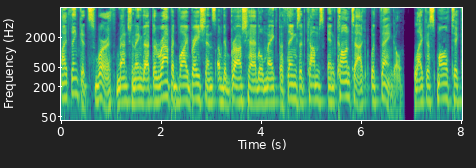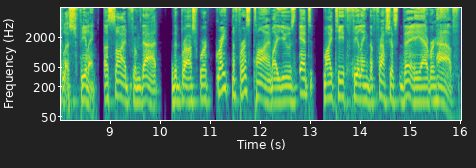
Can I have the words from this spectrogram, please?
I think it's worth mentioning that the rapid vibrations of the brush head will make the things it comes in contact with tingle, like a small ticklish feeling. Aside from that, the brush worked great the first time I used it, my teeth feeling the freshest they ever have.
